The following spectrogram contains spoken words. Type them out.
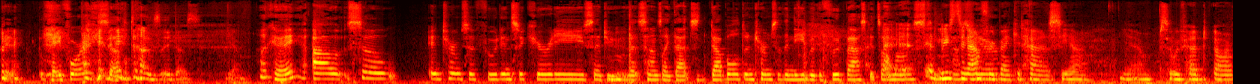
pay for it? So. it does. It does. Yeah. Okay. Uh, so, in terms of food insecurity, you said you mm. that sounds like that's doubled in terms of the need with the food baskets almost. At, at least in our food bank, it has. Yeah, yeah. So we've had uh,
